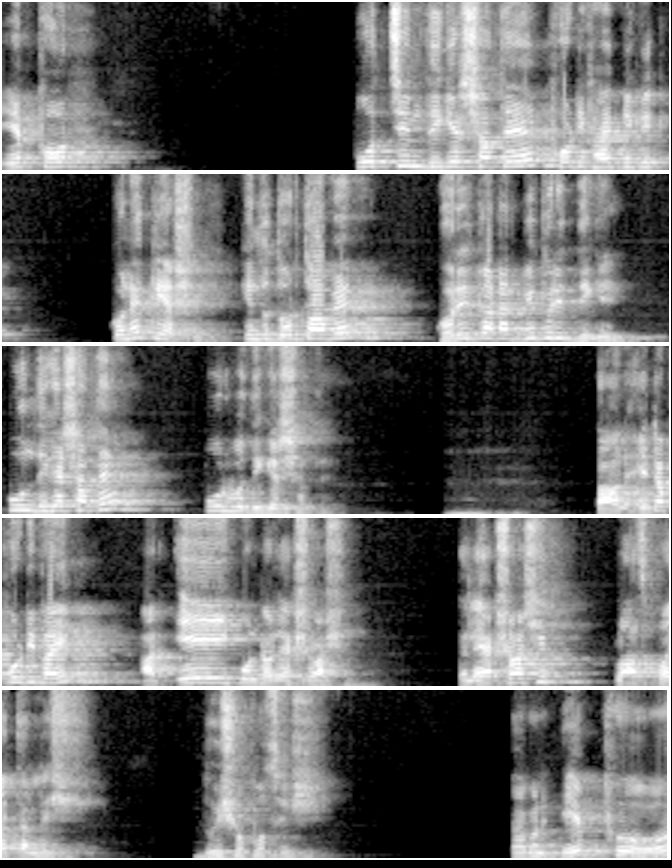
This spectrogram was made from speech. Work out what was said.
F four পশ্চিম দিকের সাথে ফোর্টি ফাইভ ডিগ্রি কোণে ক্রিয়াশীল কিন্তু ধরতে হবে ঘড়ির কাটার বিপরীত দিকে, কোন দিকের সাথে? পূর্ব দিকের সাথে। তাহলে এটা ফোর্টি ফাইভ আর এই কোনটা হলো একশো আশি। তাহলে একশো আশি প্লাস পঁয়তাল্লিশ, দুইশো পঁচিশ। তার মানে এফ ফোর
